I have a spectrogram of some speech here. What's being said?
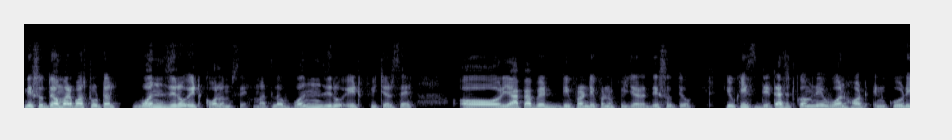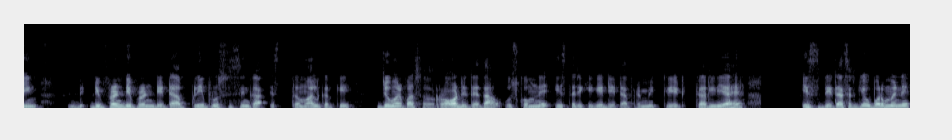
देख सकते हो हमारे पास टोटल 108 कॉलम से मतलब 108 फीचर से और यहाँ पे आप डिफरेंट डिफरेंट फीचर देख सकते हो, क्योंकि इस डेटा सेट को हमने one hot encoding different different data pre processing का इस्तेमाल करके जो हमारे पास रॉ डेटा था, उसको हमने इस तरीके के डेटा फ्रेम में क्रिएट कर लिया है। इस डेटा सेट के ऊपर मैंने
